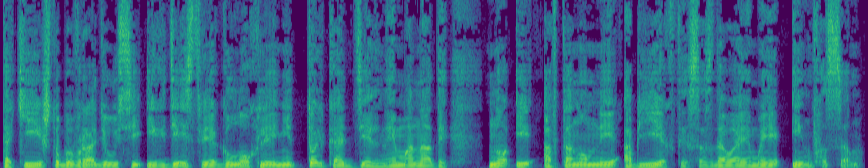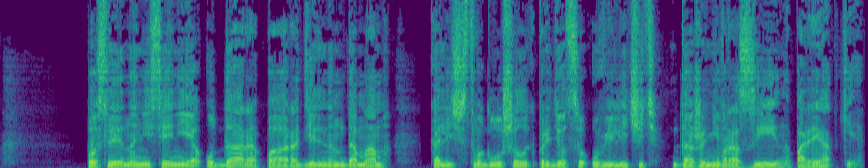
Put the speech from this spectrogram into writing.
Такие, чтобы в радиусе их действия глохли не только отдельные монады, но и автономные объекты, создаваемые инфосом. После нанесения удара по родильным домам количество глушилок придется увеличить даже не в разы, на порядке.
